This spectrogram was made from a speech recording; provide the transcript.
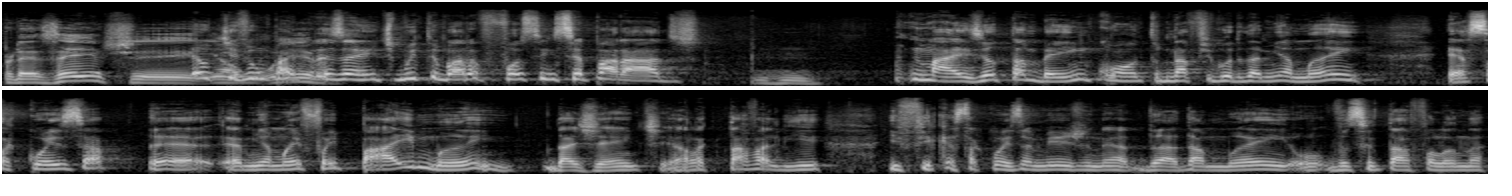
presente? Eu tive um pai livro? presente, muito embora fossem separados. Uhum. Mas eu também encontro na figura da minha mãe essa coisa. É, é, minha mãe foi pai e mãe da gente, ela que estava ali e fica essa coisa mesmo, né, da, da mãe. Você estava falando,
